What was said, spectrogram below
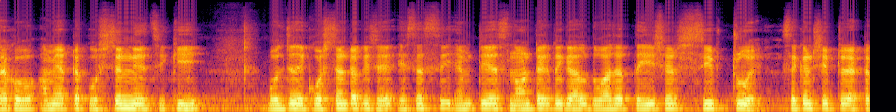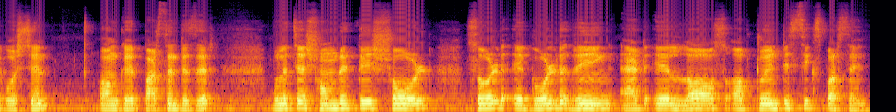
দেখো, আমি একটা কোশ্চেন নিয়েছি, কি? বলছে এই কোশ্চেনটা কিসে? এসএসসি এমটিএস নন টেকনিক্যাল দু হাজার তেইশের শিফট টুয়ে সেকেন্ড শিফটের একটা কোশ্চেন অঙ্কের পার্সেন্টেজের বলেছে, Samriddhi sold sold a gold ring at a loss of twenty six percent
